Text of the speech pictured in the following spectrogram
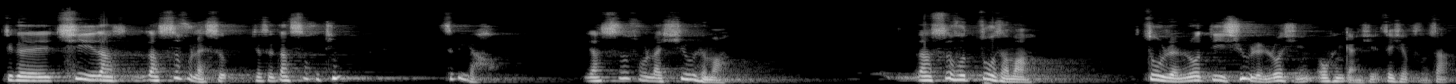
这个气让让师傅来受，就是让师傅听，这个也好，让师傅来修什么？让师傅做什么？助人若地，修人若行，我很感谢这些菩萨，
